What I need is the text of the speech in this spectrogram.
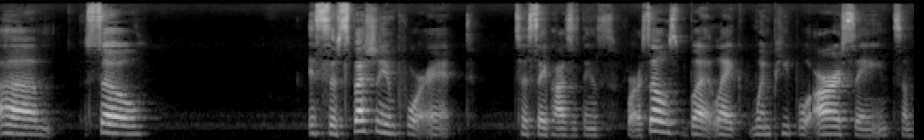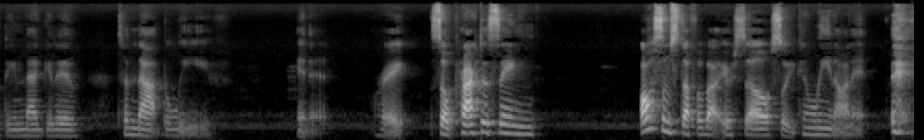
um so it's especially important to say positive things for ourselves, but like when people are saying something negative, to not believe in it, right? So practicing awesome stuff about yourself so you can lean on it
